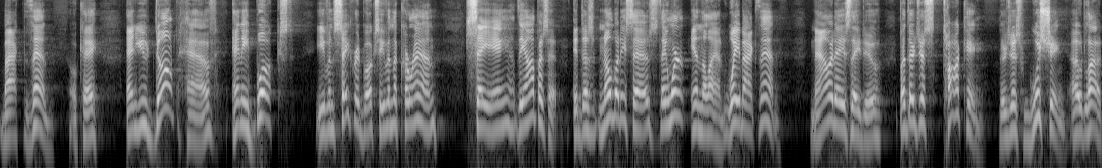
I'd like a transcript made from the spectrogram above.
back then, okay? And you don't have any books even sacred books, even the Quran, saying the opposite. It does nobody says they weren't in the land way back then. Nowadays they do, but they're just talking. They're just wishing out loud.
